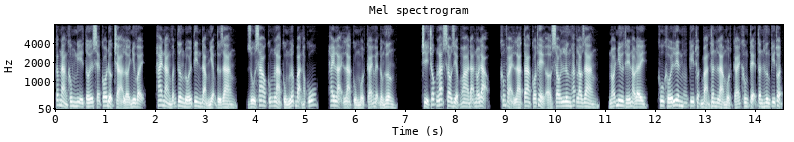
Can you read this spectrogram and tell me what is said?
các nàng không nghĩ tới sẽ có được trả lời như vậy, hai nàng vẫn tương đối tin đảm nhiệm từ giang, dù sao cũng là cùng lớp bạn học cũ, hay lại là cùng một cái huyện đồng hương. Chỉ chốc lát sau diệp hoa đã nói đạo, không phải là ta có thể ở sau lưng hắc lao giang, nói như thế nào đây, khu khối liên kỹ thuật bản thân là một cái không tệ tân hương kỹ thuật,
